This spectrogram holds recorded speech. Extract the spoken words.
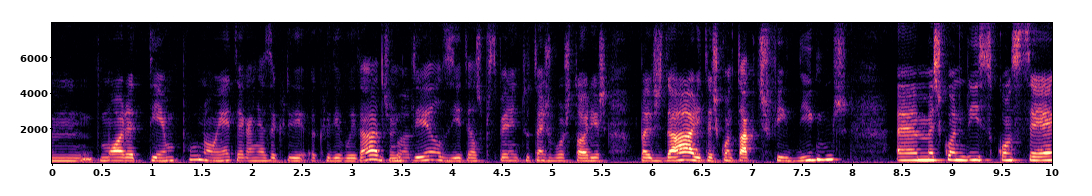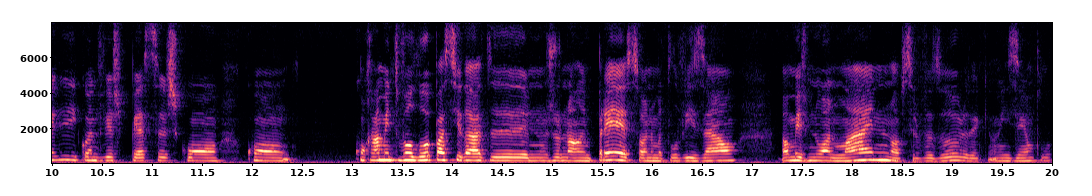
um, demora tempo, não é? Até ganhas a, credibilidade junto claro. deles e até eles perceberem que tu tens boas histórias para lhes dar e tens contactos fidedignos. Ah, mas quando isso consegue e quando vês peças com, com, com realmente valor para a sociedade no jornal impresso ou numa televisão, ou mesmo no online, no Observador, daqui um exemplo,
